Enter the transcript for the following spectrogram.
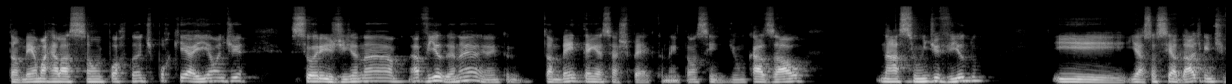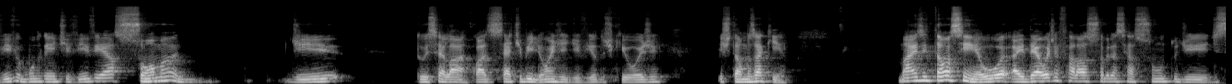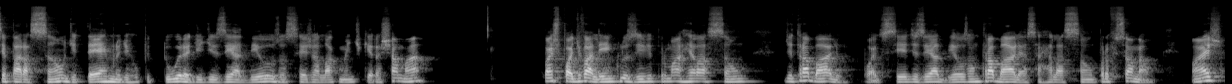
Também é uma relação importante porque aí é onde se origina a vida, né? Também tem esse aspecto, né? Então, assim, de um casal nasce um indivíduo e, e a sociedade que a gente vive, o mundo que a gente vive é a soma de dos, sei lá, quase 7 bilhões de indivíduos que hoje estamos aqui. Mas então, assim, eu, a ideia hoje é falar sobre esse assunto de, de, separação, de término, de ruptura, de dizer adeus, ou seja, lá como a gente queira chamar. Mas pode valer, inclusive, para uma relação de trabalho. Pode ser dizer adeus a um trabalho, essa relação profissional. Mas,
